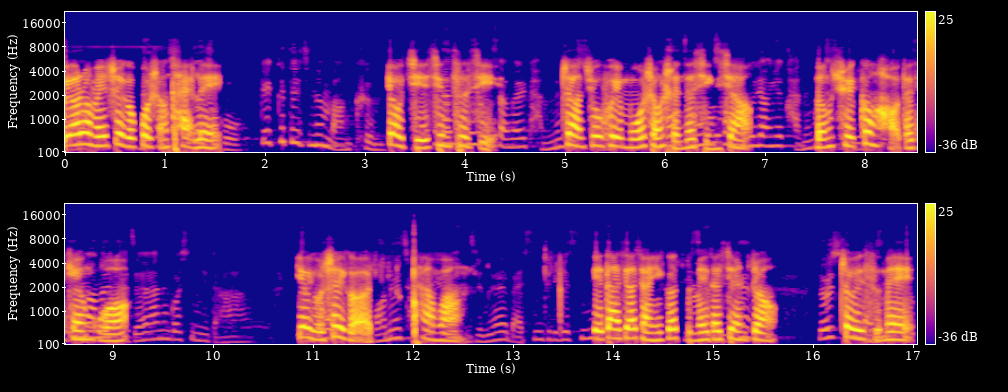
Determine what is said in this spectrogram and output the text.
不要认为这个过程太累，要洁净自己，这样就会磨成神的形象，能去更好的天国。要有这个盼望，给大家讲一个姊妹的见证。这位姊妹，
